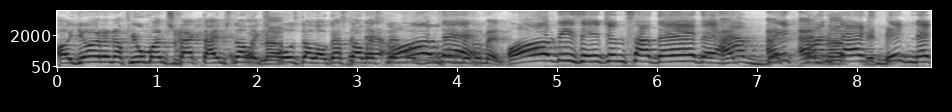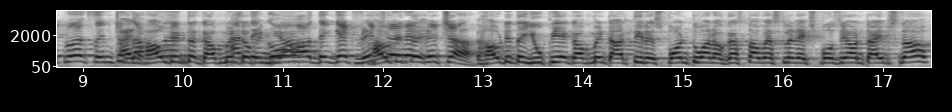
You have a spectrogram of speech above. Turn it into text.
a year and a few months back, Times Now what exposed now? how Agusta Westland was using there. middlemen. All these agents are there. They have and, big and, uh, contacts, and, big networks into and government. how did the government of they India... Go, they get richer how did and richer. How did the UPA government, Aarti, respond to our Agusta Westland expose on Times Now?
